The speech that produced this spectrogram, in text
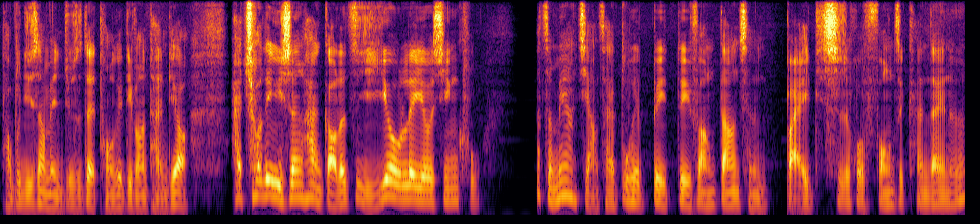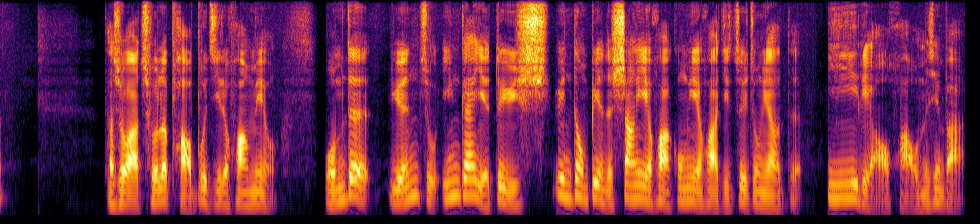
跑步机上面，你就是在同一个地方弹跳，还出了一身汗，搞得自己又累又辛苦。那怎么样讲才不会被对方当成白痴或疯子看待呢？他说啊，除了跑步机的荒谬，我们的原主应该也对于运动变得商业化、工业化及最重要的医疗化。我们先把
